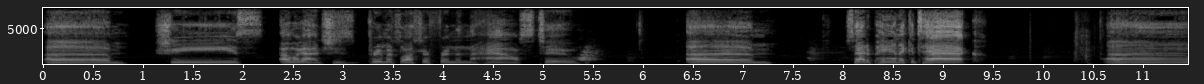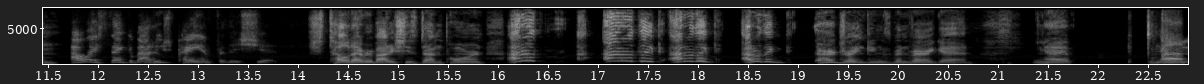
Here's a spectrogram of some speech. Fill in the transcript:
Um, she's oh my god, she's pretty much lost her friend in the house too. Um, she's had a panic attack. Um, I always think about who's paying for this shit. she told everybody she's done porn. I don't. I- I don't think. I don't think. I don't think her drinking's been very good. Okay. Um,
